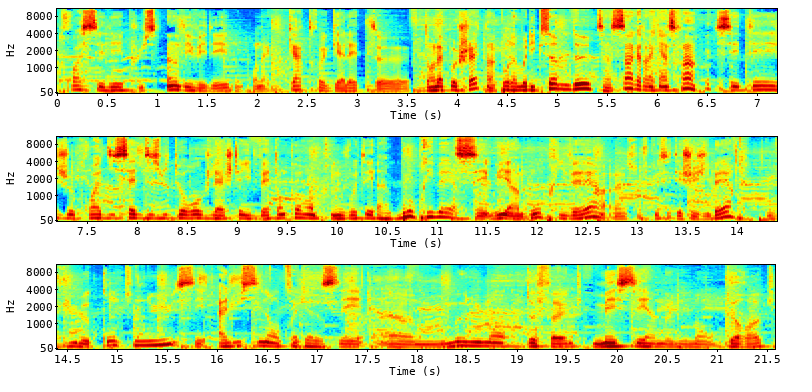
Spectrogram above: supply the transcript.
3 CD plus 1 DVD, donc on a 4 galettes euh, dans la pochette. Pour la modique somme de 595 francs. C'était, je crois, 17-18 euros que je l'ai acheté. Il devait être encore en prix nouveauté. un bon prix vert. C'est oui un bon prix vert, euh, sauf que c'était chez Gibert. Vu le contenu, c'est hallucinant. C'est un monument de funk, mais c'est un monument de rock,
